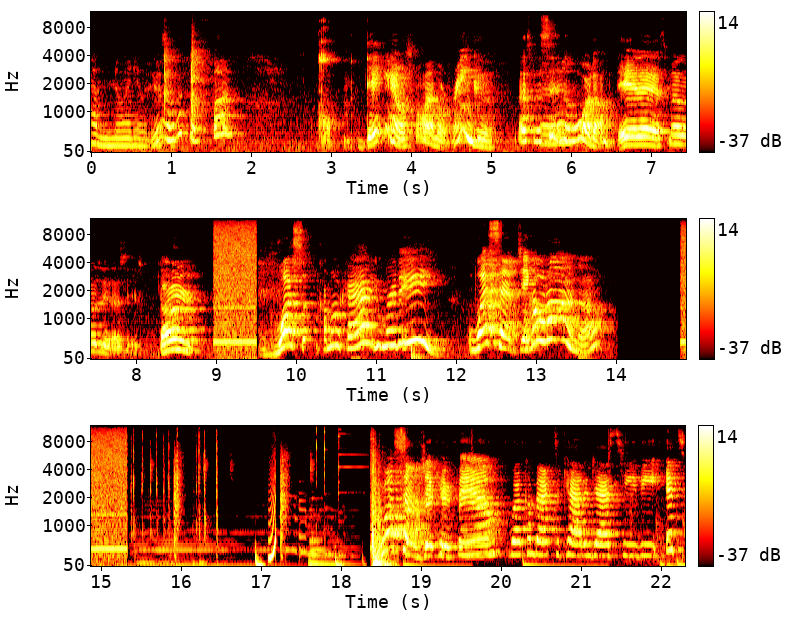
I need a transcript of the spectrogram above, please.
have no idea what Yeah, what the fuck? Damn, smell like moringa. That's been sitting in the water. I'm dead ass. Smell that shit. That shit's darn. What's up? Come on, Kat. You ready to eat? What's up, Jake? Hold on now. What's up, JK fam? Welcome back to Cat and Jazz TV. It's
